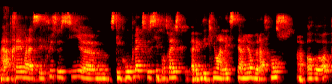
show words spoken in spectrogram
Mais après, voilà, c'est plus aussi euh, ce qui est complexe aussi pour travailler avec des clients à l'extérieur de la France, euh, hors Europe,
